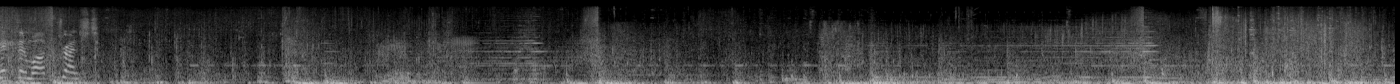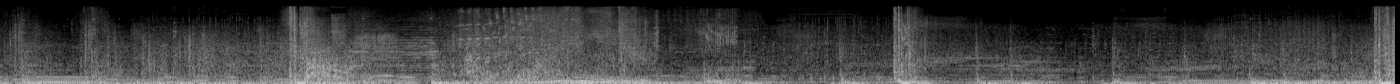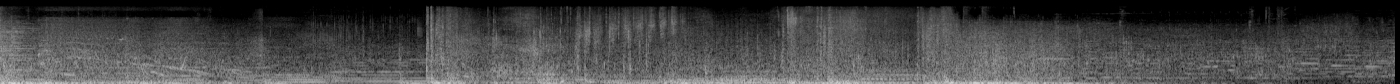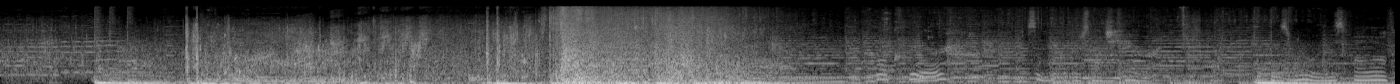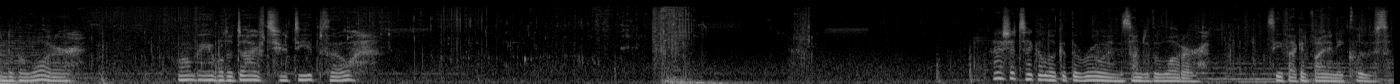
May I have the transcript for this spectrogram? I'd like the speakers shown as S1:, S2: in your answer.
S1: picks in while it's drenched. Doesn't look like there's much here. If these ruins fall off into the water. Won't be able to dive too deep, though. I should take a look at the ruins under the water. See if I can find any clues.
